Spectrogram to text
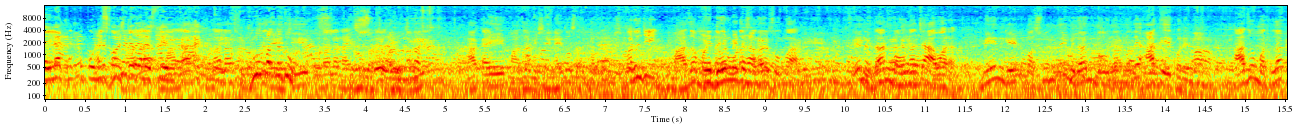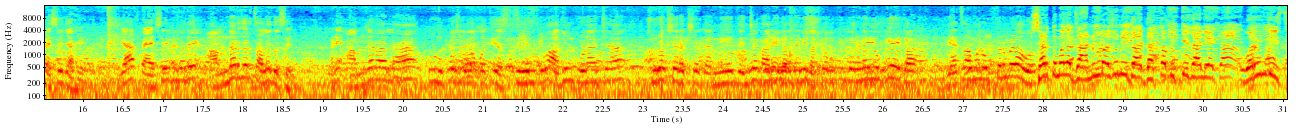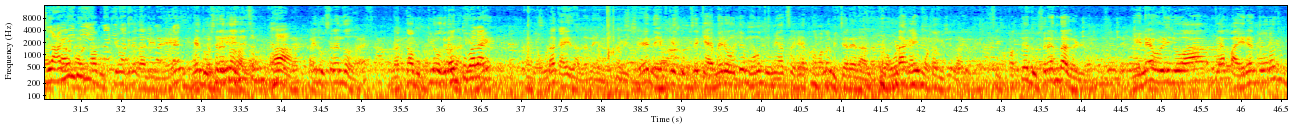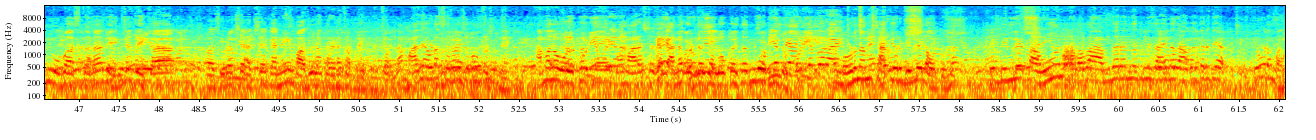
पहिला police constable असतील. कोणाला सुरक्षा द्यायची, कोणाला नाही हा काही माझा विषय नाही तो सरकारचा विषय. माझं म्हणणं सरळ थांबा. सोपं आहे. हे विधान भवनाच्या आवारात मेन गेटपासून ते विधान भवनामध्ये आत येईपर्यंत. हा जो मधला पॅसेज आहे या पॅसेजमध्ये आमदार जर चालत असेल आणि आमदाराला कोण उपसभापती असतील किंवा अजून कोणाच्या सुरक्षा रक्षकांनी त्यांच्या कार्यकर्त्यांनी धक्काबुक्की करणं योग्य आहे का? याचं आम्हाला उत्तर मिळावं. सर तुम्हाला जाणून बाजून धक्काबुक्की झाली आहे का? वरून जी जाणून धक्काबुक्की वगैरे झाली नाही. हे दुसऱ्यांदा झालं. हा. दुसऱ्यांदा झालं. धक्काबुक्की वगैरे तुम्हाला-. एवढा काही झाला नाही मोठा विषय. नेमके तुमचे कॅमेरे होते म्हणून तुम्ही आज सगळ्यात मला विचारायला आला एवढा काही मोठा विषय झाला नाही. फक्त दुसऱ्यांदा घडलं. गेल्या वेळी जेव्हा त्या पायऱ्यांवरच तुम्ही उभा असताना त्यांच्याच एका सुरक्षा रक्षकांनी बाजूला करण्याचा प्रयत्न केला. माझा एवढा सरळ सोपा प्रश्न आहे. आम्हाला ओळखत नाही. महाराष्ट्राच्या कानाकोपऱ्यातले लोक येतात. मी. म्हणून आम्ही छातीवर बिल्ले लावतो ना. ते बिल्ले लावून बाबा आमदारांना तुम्ही जायला जागा तर द्या. एवढं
